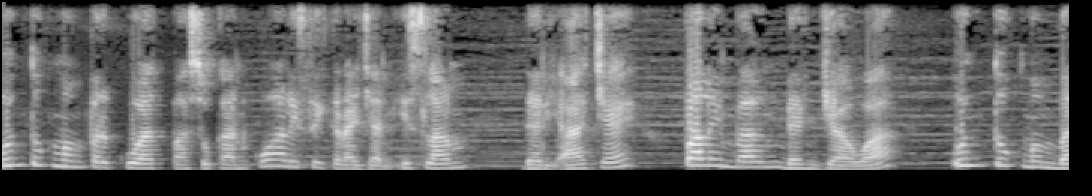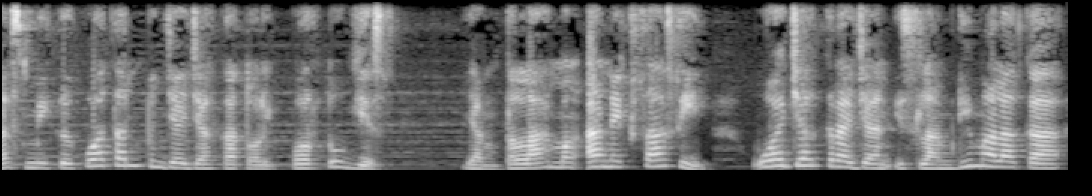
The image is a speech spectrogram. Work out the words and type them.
untuk memperkuat pasukan koalisi kerajaan Islam dari Aceh, Palembang, dan Jawa untuk membasmi kekuatan penjajah Katolik Portugis yang telah menganeksasi wajah kerajaan Islam di Malaka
